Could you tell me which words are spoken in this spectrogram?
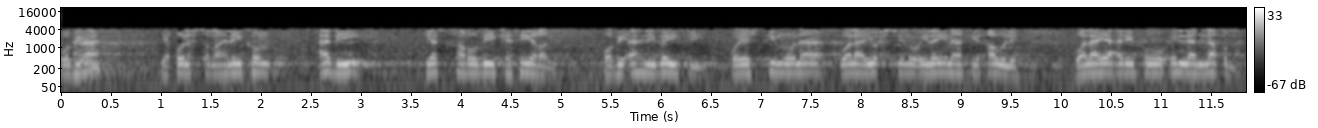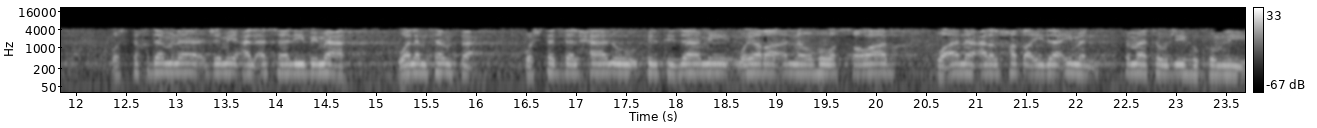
وبأ يقول أحسن الله إليكم أبي يسخر بي كثيرا وبأهل بيتي ويشتمنا ولا يحسن إلينا في قوله. ولا يعرف إلا النقد واستخدمنا جميع الأساليب معه ولم تنفع واشتد الحال في التزامي ويرى أنه هو الصواب وأنا على الخطأ دائما فما توجيهكم لي؟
